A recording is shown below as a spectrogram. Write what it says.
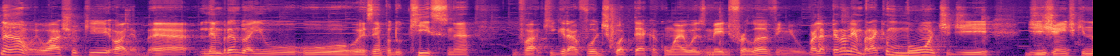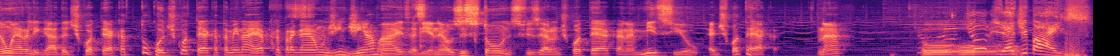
Não, eu acho que, olha, é, lembrando aí o, o exemplo do Kiss, né? Que gravou discoteca com I Was Made for Loving You, vale a pena lembrar que um monte de, de gente que não era ligada à discoteca tocou discoteca também na época para ganhar um din-din a mais ali, né? Os Stones fizeram discoteca, né? Miss You é discoteca, né? O, o, e é demais.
